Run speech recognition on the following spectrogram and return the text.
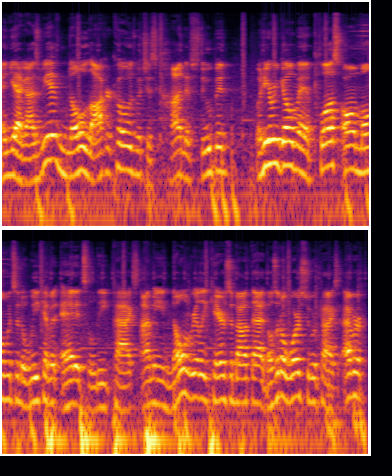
And yeah, guys, we have no locker codes, which is kind of stupid. But here we go, man. Plus, all moments of the week have been added to league packs. I mean, no one really cares about that. Those are the worst super packs ever.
